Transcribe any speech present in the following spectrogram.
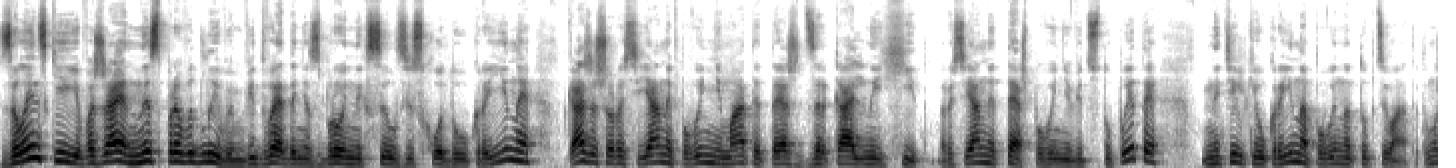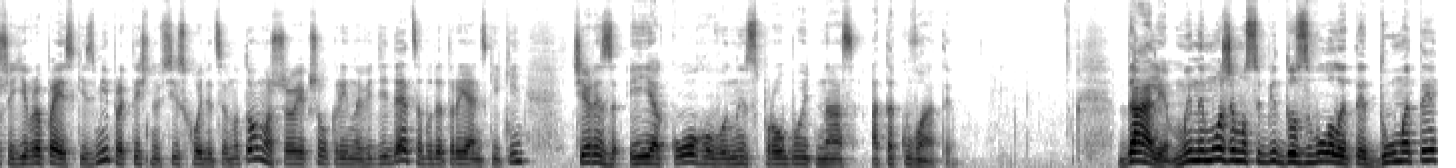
Зеленський вважає несправедливим відведення збройних сил зі сходу України. Каже, що росіяни повинні мати теж дзеркальний хід. Росіяни теж повинні відступити. Не тільки Україна повинна тупцювати, тому що європейські змі практично всі сходяться на тому, що якщо Україна відійде, це буде троянський кінь, через якого вони спробують нас атакувати. Далі, ми не можемо собі дозволити думати,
